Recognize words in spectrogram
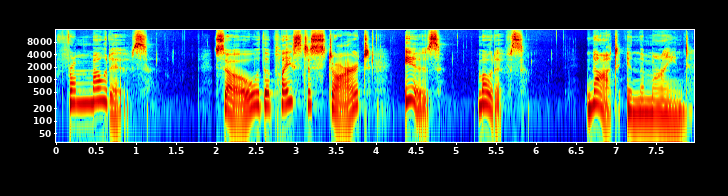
from motives. So, the place to start is motives not in the mind.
